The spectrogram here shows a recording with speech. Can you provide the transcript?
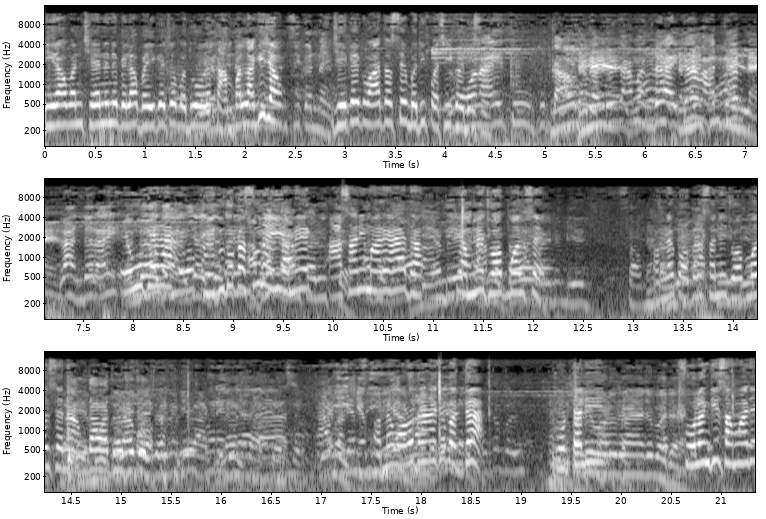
નિરાવન છે ને પેલા ભાઈ કે છે બધું હવે કામ પર લાગી જાવ જે કંઈક વાત હશે બધી પછી લાયા? એવું કે કીધું તો કશું નહીં. અમે આશાની મારે આવ્યા હતા કે અમને જોબ મળશે. અમને કોર્પોરેશનની જોબ મળશે ને અમદાવાદ અમને વડોદરાના છે બધા. ટોટલી સોલંકી સમાજ જ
